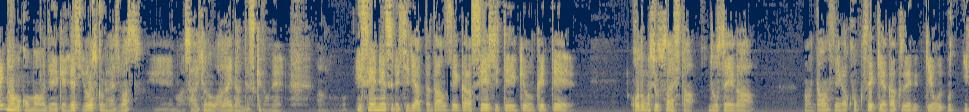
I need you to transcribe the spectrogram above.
はい、どうもこんばんは、JK です。よろしくお願いします。えー、まあ最初の話題なんですけどね、あの、SNS で知り合った男性から精子提供を受けて、子供出産した女性が、まあ男性が国籍や学籍を偽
